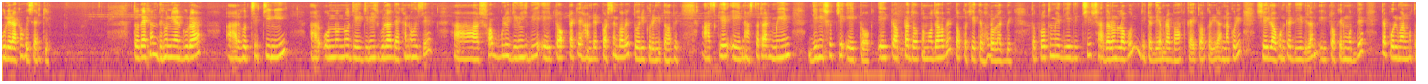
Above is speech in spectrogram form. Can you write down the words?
গুলে রাখা হয়েছে আর কি। তো দেখেন ধনিয়ার গুঁড়া আর হচ্ছে চিনি আর অন্য অন্য যে জিনিসগুলো দেখানো হয়েছে সবগুলি জিনিস দিয়ে এই টকটাকে হান্ড্রেড পারসেন্টভাবে তৈরি করে নিতে হবে। আজকের এই নাস্তাটার মেন জিনিস হচ্ছে এই টক। এই টকটা যত মজা হবে, তত খেতে ভালো লাগবে। তো প্রথমে দিয়ে দিচ্ছি সাধারণ লবণ, যেটা দিয়ে আমরা ভাত খাই, তরকারি রান্না করি, সেই লবণটা দিয়ে দিলাম এই টকের মধ্যে। এটা পরিমাণ মতো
